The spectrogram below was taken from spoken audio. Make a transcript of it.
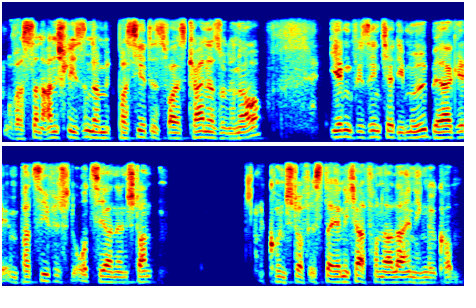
Was dann anschließend damit passiert ist, weiß keiner so genau. Irgendwie sind ja die Müllberge im Pazifischen Ozean entstanden. Kunststoff ist da ja nicht von allein hingekommen.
